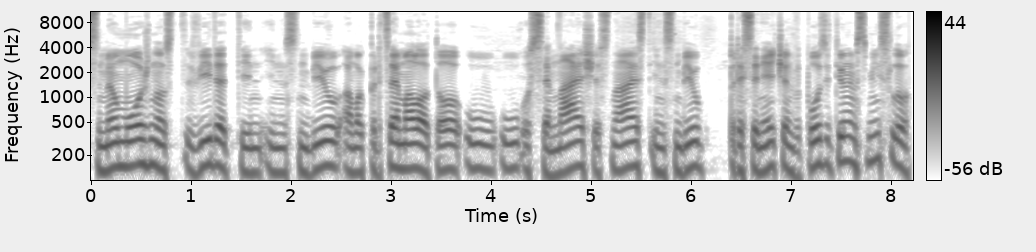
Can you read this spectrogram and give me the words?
sem imel možnost videti in, in sem bil, ampak predvsem malo to v, v 18, 16 in sem bil presenečen v pozitivnem smislu.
